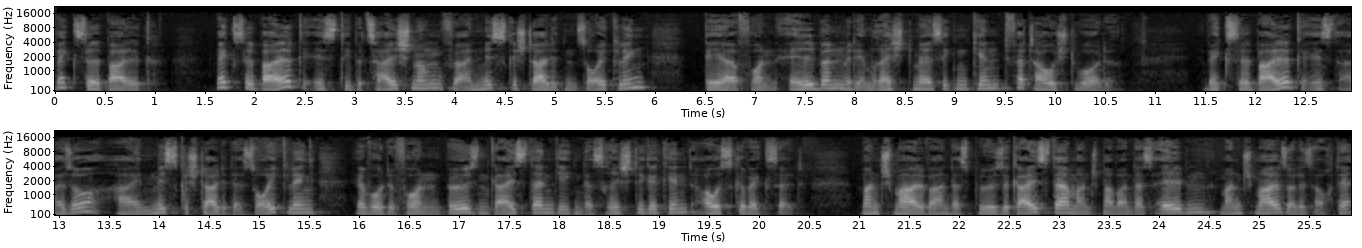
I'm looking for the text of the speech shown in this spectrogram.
Wechselbalg. Wechselbalg ist die Bezeichnung für einen missgestalteten Säugling, der von Elben mit dem rechtmäßigen Kind vertauscht wurde. Wechselbalg ist also ein missgestalteter Säugling, er wurde von bösen Geistern gegen das richtige Kind ausgewechselt. Manchmal waren das böse Geister, manchmal waren das Elben, manchmal soll es auch der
